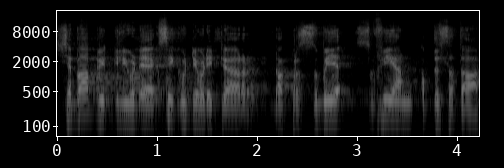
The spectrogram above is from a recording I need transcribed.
ഷബാബ് വിക്കിലിയുടെ executive editor doctor Subiya Sufiyan Abdul Sattar.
